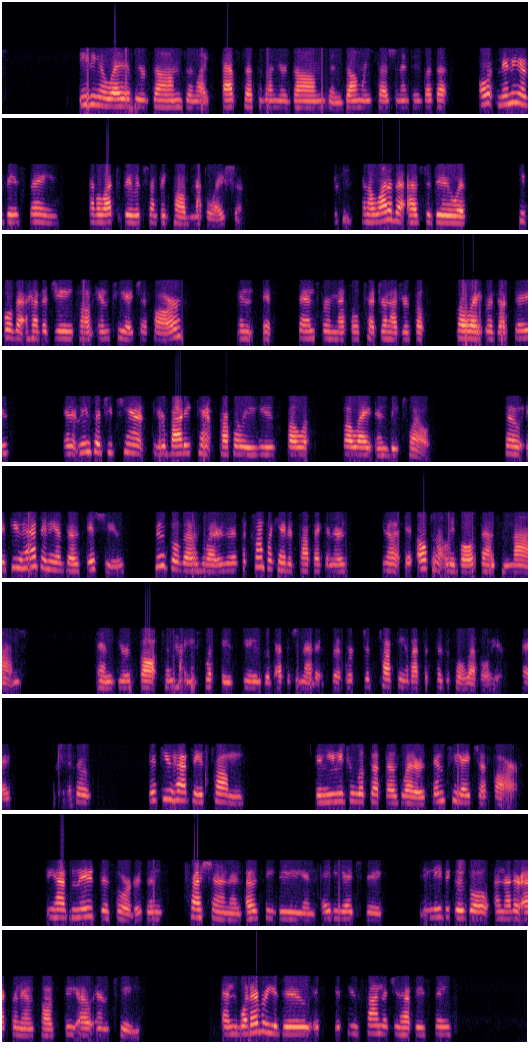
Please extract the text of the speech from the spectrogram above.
eating away of your gums and like abscesses on your gums and gum recession and things like that. All many of these things have a lot to do with something called methylation. And a lot of that has to do with people that have a gene called MTHFR, and it stands for methyl tetrahydrofolate reductase. And it means that you can't, your body can't properly use folate and B12. So if you have any of those issues, Google those letters. And it's a complicated topic, and there's, you know, it ultimately boils down to mind and your thoughts and how you flip these genes with epigenetics. But we're just talking about the physical level here, okay? Okay. So if you have these problems, then you need to look up those letters, MTHFR. If you have mood disorders and depression and OCD and ADHD, you need to Google another acronym called COMT. And whatever you do, if, if you find that you have these things,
